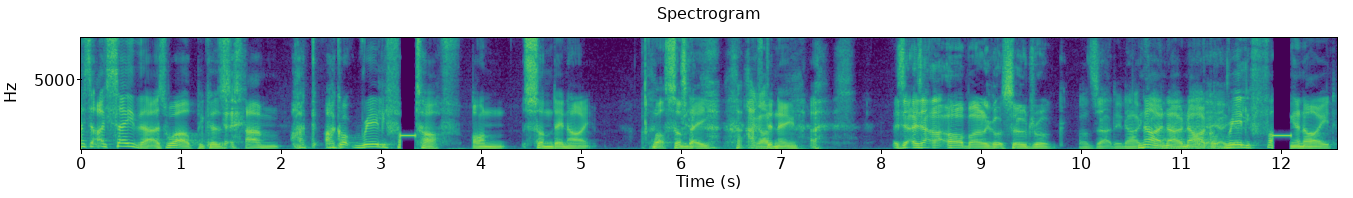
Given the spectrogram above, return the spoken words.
I, I say that as well because um, I, I got really fucked off on Sunday night. Well, Sunday on. afternoon. Is that, is that like, oh man, I got so drunk on Saturday night? No, no, no. I got really fucking annoyed.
